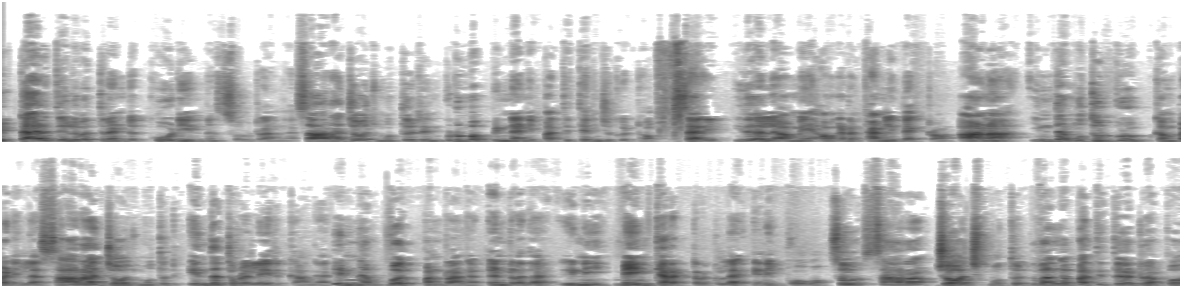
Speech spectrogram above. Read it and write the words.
எட்டாயிரத்தி எழுபத்தி ரெண்டு கோடின்னு சொல்றாங்க. சாரா ஜார்ஜ் முத்தூட்டின் குடும்ப பின்னணி பத்தி தெரிஞ்சுக்கிட்டோம். சரி இது எல்லாமே அவங்களோட ஃபேமிலி பேக்ரவுண்ட் ஆனா இந்த முத்தூட் குரூப் கம்பெனில சாரா ஜார்ஜ் முத்தூட் எந்த துறையில இருக்காங்க? என்ன ஒர்க் பண்றாங்க? என்றத இனி மெயின் கேரக்டருக்குள்ள இனி போவோம். So Sarah George Muthoot. இவங்க பத்தி தேடுறப்போ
